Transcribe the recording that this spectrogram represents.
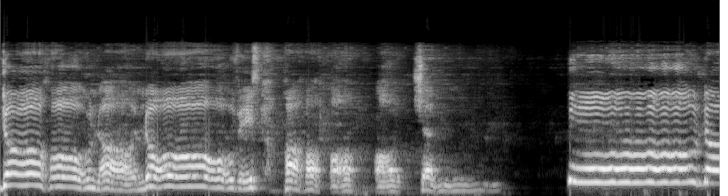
Dona nobis pacem Dona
